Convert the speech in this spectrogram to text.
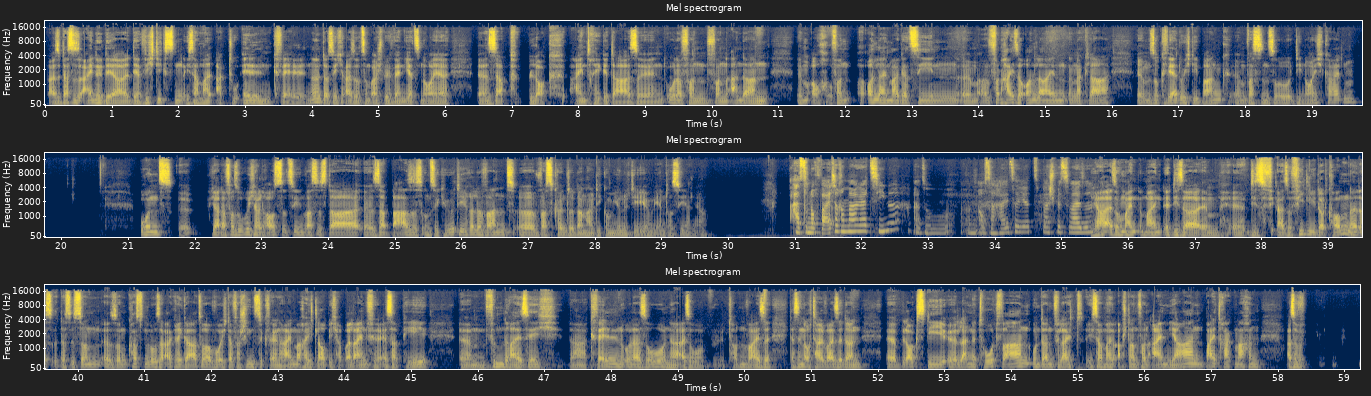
also das ist eine der, der wichtigsten, ich sag mal, aktuellen Quellen, ne? dass ich also zum Beispiel, wenn jetzt neue äh, SAP-Blog-Einträge da sind oder von, von anderen ähm, auch von Online-Magazinen, ähm, von Heise Online, na klar, ähm, so quer durch die Bank, ähm, was sind so die Neuigkeiten. Und äh, ja, da versuche ich halt rauszuziehen, was ist da äh, SAP-Basis und Security relevant, äh, was könnte dann halt die Community irgendwie interessieren, ja. Hast du noch weitere Magazine, also ähm, außer Heizer jetzt beispielsweise? Ja, also mein, mein äh, dieser ähm, äh, dieses also feedly.com, ne, das das ist so ein äh, so ein kostenloser Aggregator, wo ich da verschiedenste Quellen reinmache. Ich glaube, ich habe allein für SAP ähm, 35 äh, Quellen oder so, ne, also tonnenweise. Das sind auch teilweise dann äh, Blogs, die äh, lange tot waren und dann vielleicht, ich sag mal im Abstand von einem Jahr einen Beitrag machen. Also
